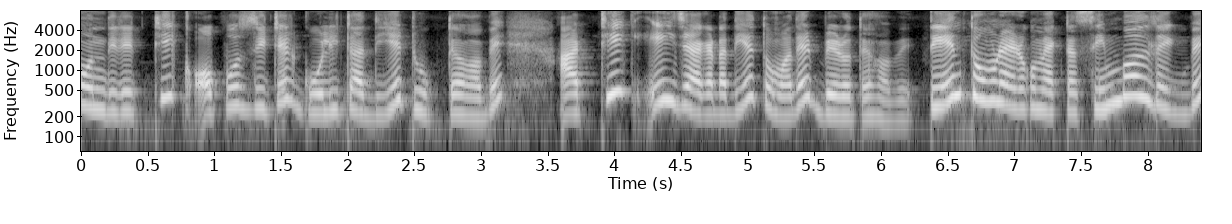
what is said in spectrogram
মন্দিরের ঠিক অপোজিটের গলিটা দিয়ে ঢুকতে হবে আর ঠিক এই জায়গাটা দিয়ে তোমাদের বেরোতে হবে। দেন তোমরা এরকম একটা সিম্বল দেখবে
